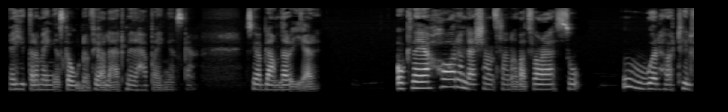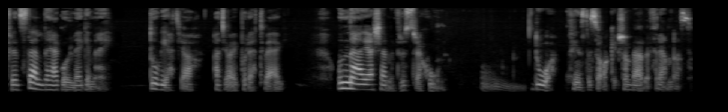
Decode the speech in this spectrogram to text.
Jag hittar de engelska orden för jag har lärt mig det här på engelska. Så jag blandar och ger. Och när jag har den där känslan av att vara så oerhört tillfredsställd när jag går och lägger mig, då vet jag att jag är på rätt väg. Och när jag känner frustration, då finns det saker som behöver förändras.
